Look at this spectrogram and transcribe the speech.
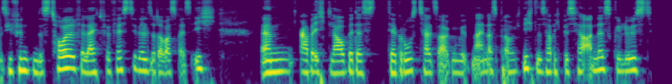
sie finden das toll, vielleicht für Festivals oder was weiß ich. Ähm, aber ich glaube, dass der Großteil sagen wird, nein, das brauche ich nicht. Das habe ich bisher anders gelöst.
